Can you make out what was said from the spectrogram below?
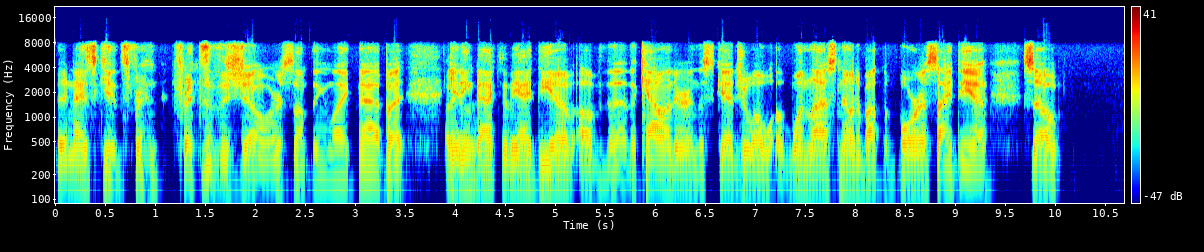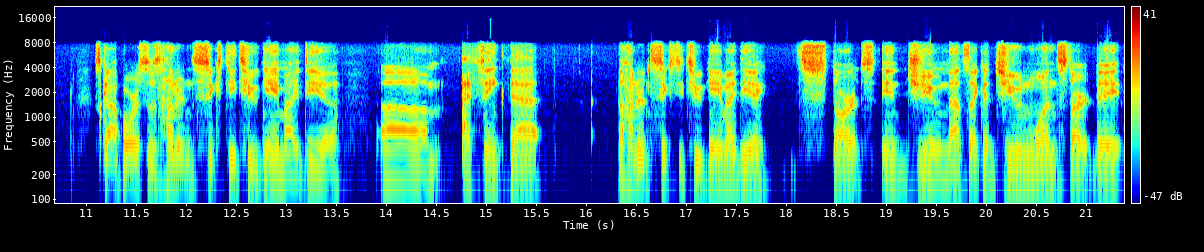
They're nice kids, friend, friends of the show, or something like that. But getting back to the idea of, of the the calendar and the schedule, one last note about the Boras idea. So Scott Boras's 162 game idea. Um, I think that the 162 game idea starts in June. That's like a June 1 start date.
